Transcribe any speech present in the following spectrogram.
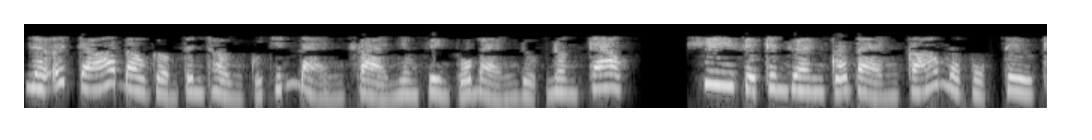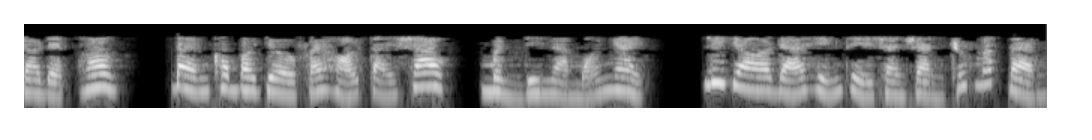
Lợi ích đó bao gồm tinh thần của chính bạn và nhân viên của bạn được nâng cao. Khi việc kinh doanh của bạn có một mục tiêu cao đẹp hơn, bạn không bao giờ phải hỏi tại sao mình đi làm mỗi ngày. Lý do đã hiển thị rành rành trước mắt bạn.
